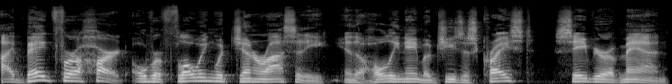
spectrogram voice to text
I beg for a heart overflowing with generosity in the holy name of Jesus Christ Savior of man.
